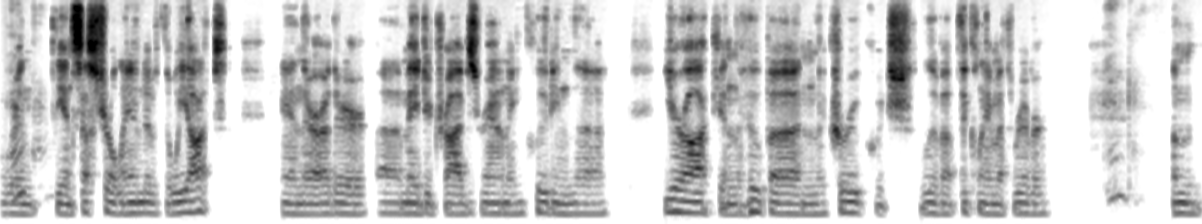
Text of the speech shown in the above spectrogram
we're in the ancestral land of the Wiyot, and there are other uh, major tribes around, including the Yurok and the Hoopa and the Karuk, which live up the Klamath River. Okay. Um,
